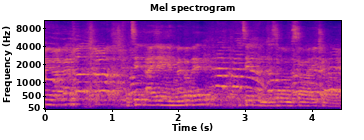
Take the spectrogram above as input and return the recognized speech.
it. I been over. That's it, 18 in the middle there. That's it, and just alongside each other.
